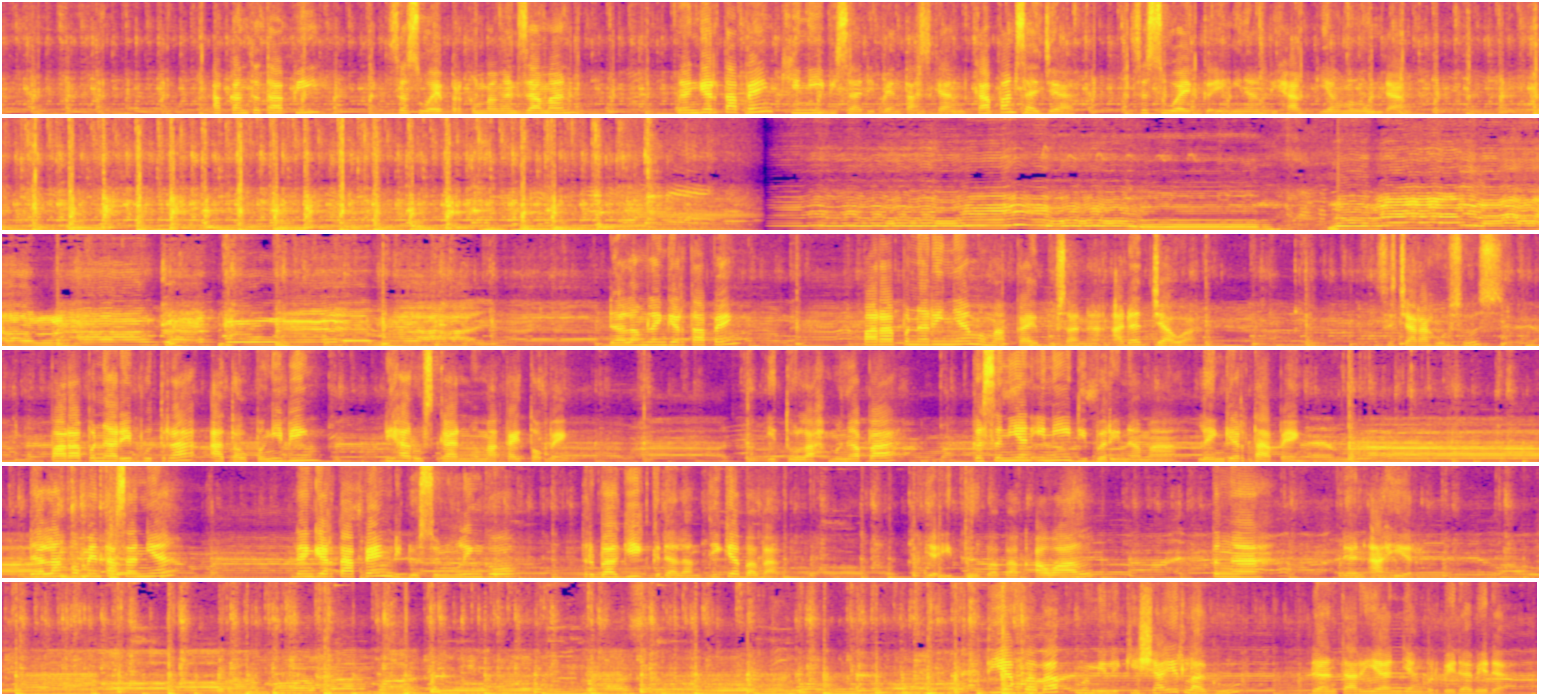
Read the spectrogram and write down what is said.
Akan tetapi, sesuai perkembangan zaman, Lengger Tapeng kini bisa dipentaskan kapan saja sesuai keinginan pihak yang mengundang. Dalam Lengger Tapeng, para penarinya memakai busana adat Jawa. Secara khusus, para penari putra atau pengibing diharuskan memakai topeng. Itulah mengapa kesenian ini diberi nama Lengger Tapeng. Dalam pementasannya, Lengger Tapeng di Dusun Linggo terbagi ke dalam tiga babak, yaitu babak awal, tengah, dan akhir. Tiap babak memiliki syair lagu dan tarian yang berbeda-beda.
